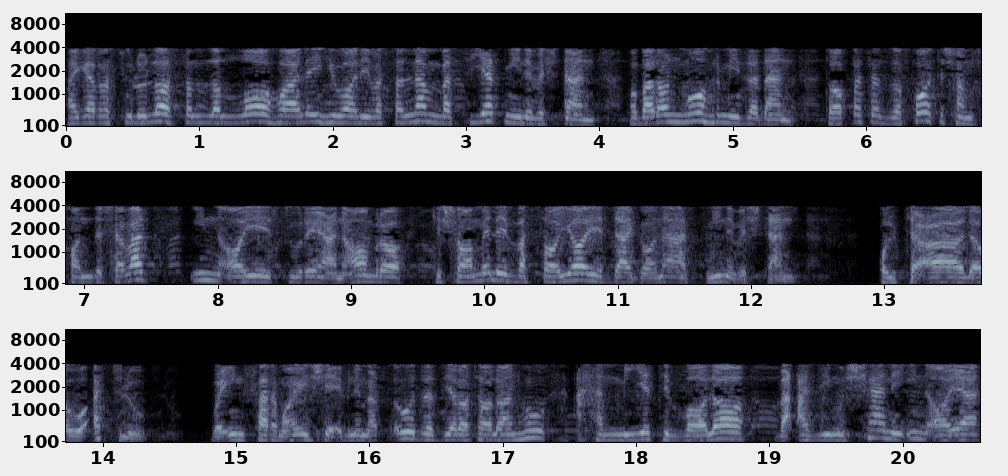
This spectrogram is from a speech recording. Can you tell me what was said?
اگر رسول الله صلی الله علیه و آله و سلم وصیت می نوشتند و بر آن مهر می‌زدند تا پس از وفاتشان خوانده شود این آیه سوره انعام را که شامل وصایای دگانه است می نوشتند قل تعالوا اتلو. و این فرمایش ابن مسعود رضی الله تعالی عنه اهمیت والا و عظیم و شن این آیه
